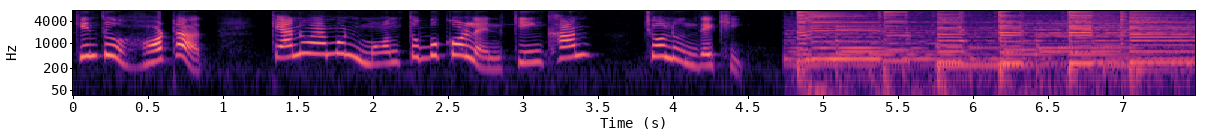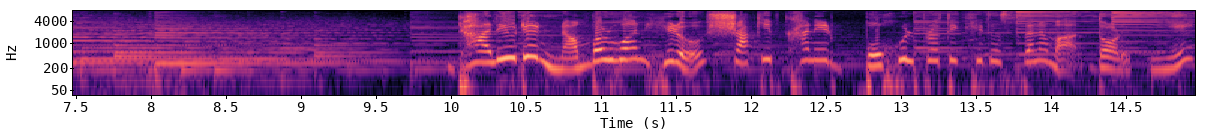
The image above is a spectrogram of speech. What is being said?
কিন্তু হঠাৎ কেন এমন মন্তব্য করলেন কিং খান? চলুন দেখি। ঢালিউডের নাম্বার ওয়ান হিরো শাকিব খানের বহুল প্রতীক্ষিত সিনেমা দরদ নিয়ে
